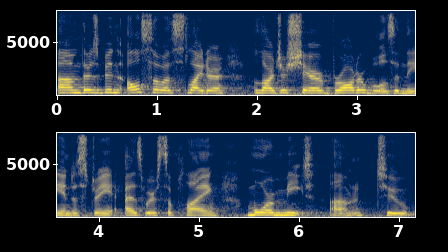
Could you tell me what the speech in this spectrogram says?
um, there's been also a slighter, larger share of broader wools in the industry as we're supplying more meat um, to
